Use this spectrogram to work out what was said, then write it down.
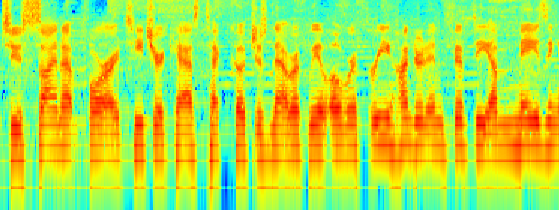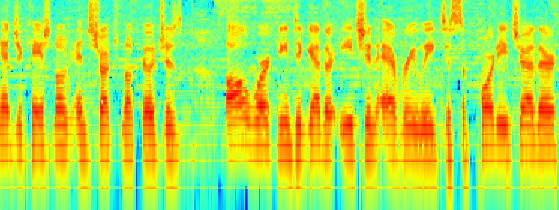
to sign up for our TeacherCast Tech Coaches Network. We have over 350 amazing educational instructional coaches all working together each and every week to support each other.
